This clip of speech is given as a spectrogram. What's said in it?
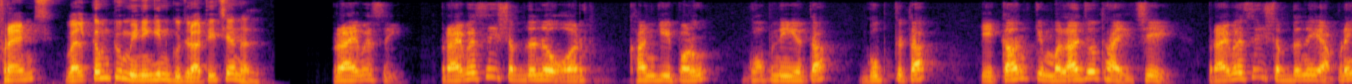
Friends welcome to meaning in Gujarati channel privacy privacy શબ્દનો અર્થ ખાનગીપણું, ગોપનીયતા, ગુપ્તતા, એકાંત કે મલાજો થાય છે. પ્રાઇવસી શબ્દને આપણે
